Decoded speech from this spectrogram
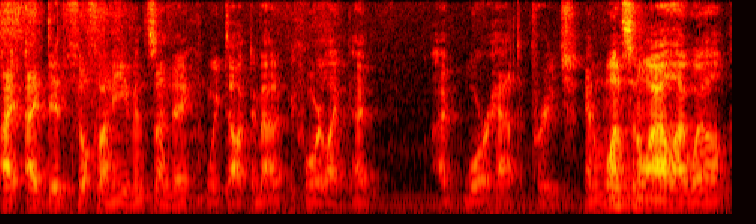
I, I did feel funny even Sunday. We talked about it before. Like I I wore a hat to preach, and once in a while I will.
